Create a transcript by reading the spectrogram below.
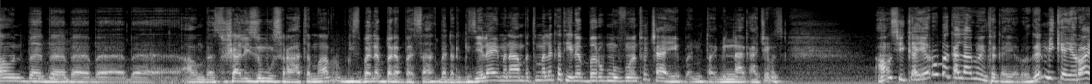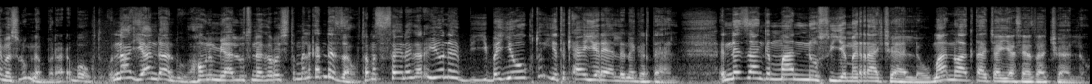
አሁን አሁን በሶሻሊዝሙ ስርዓትም አብሮ በነበረበት ሰዓት በደርግ ጊዜ ላይ ምናምን ብትመለከት የነበሩ ሙቭመንቶች የሚናቃቸው አሁን ሲቀየሩ በቀላሉ የተቀየሩ፣ ግን የሚቀየሩ አይመስሉም ነበር አይደል በወቅቱ። እና እያንዳንዱ አሁንም ያሉት ነገሮች ስትመለከት እንደዛው ተመሳሳይ ነገር የሆነ በየወቅቱ እየተቀያየረ ያለ ነገር ታያለ። እነዛን ግን ማን ነው እሱ እየመራቸው ያለው? ማን ነው አቅጣጫ እያስያዛቸው ያለው?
